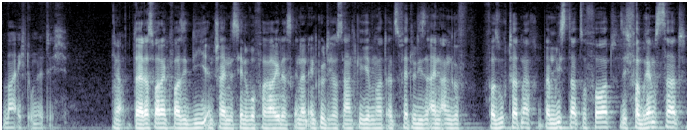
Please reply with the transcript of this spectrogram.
war echt unnötig. Ja, das war dann quasi die entscheidende Szene, wo Ferrari das Rennen dann endgültig aus der Hand gegeben hat, als Vettel diesen einen Angriff versucht hat nach, beim Restart sofort, sich verbremst hat,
